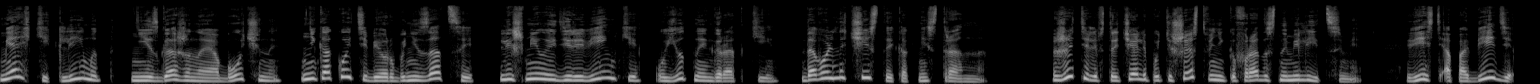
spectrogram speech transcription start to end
Мягкий климат, неизгаженные обочины, никакой тебе урбанизации, лишь милые деревеньки, уютные городки, довольно чистые, как ни странно. Жители встречали путешественников радостными лицами. Весть о победе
